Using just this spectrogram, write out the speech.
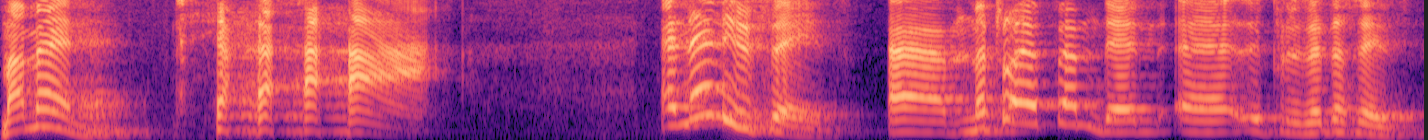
My man. and then he says, um, Metro FM, then uh, the presenter says,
